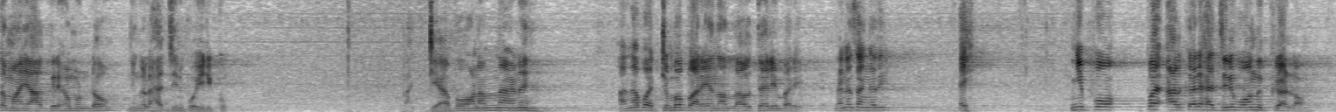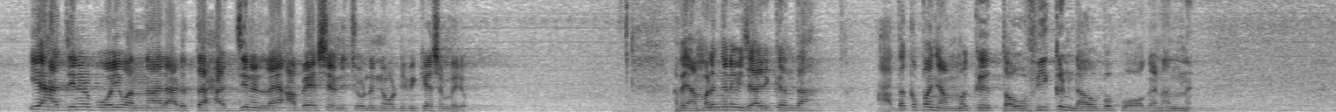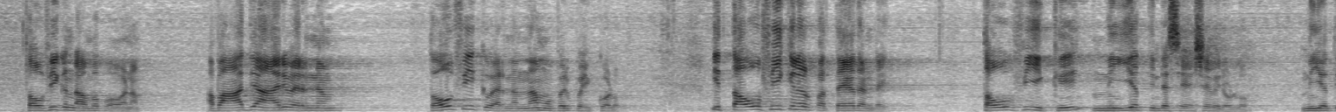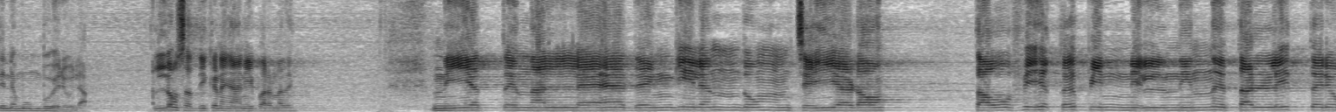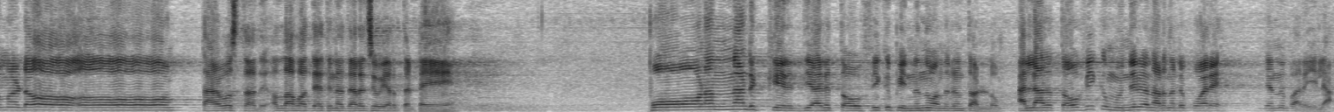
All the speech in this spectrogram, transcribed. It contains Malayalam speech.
ശക്തമായ ആഗ്രഹമുണ്ടോ? നിങ്ങൾ ഹജ്ജിന് പോയിരിക്കും. പറ്റിയാ പോണം എന്നാണ് എന്നാ പറ്റുമ്പോൾ പറയുന്ന അള്ളാഹുത്താലും പറയും. തന്നെ സംഗതി? ഏയ്. ഇനിയിപ്പോ ഇപ്പൊ ആൾക്കാർ ഹജ്ജിന് പോകാൻ നിൽക്കുകയല്ലോ ഈ ഹജ്ജിന് പോയി വന്നാൽ അടുത്ത ഹജ്ജിനുള്ള അപേക്ഷ എണിച്ചുകൊണ്ട് നോട്ടിഫിക്കേഷൻ വരും. അപ്പൊ നമ്മളിങ്ങനെ വിചാരിക്കുക എന്താ? അതൊക്കെ ഇപ്പൊ നമ്മക്ക് തൗഫീക്ക് ഉണ്ടാവുമ്പോൾ പോകണം എന്ന് തൗഫീക്ക് ഉണ്ടാവുമ്പോൾ പോകണം അപ്പൊ ആദ്യം ആര് വരണം? തൗഫീക്ക് വരണം. എന്നാ മൂപ്പര് പൊയ്ക്കോളും. ഈ തൗഫീക്കിന് ഒരു പ്രത്യേകത ഉണ്ട് തൗഫീക്ക് നീയത്തിന്റെ ശേഷമേ വരുള്ളൂ. നീയത്തിന്റെ മുമ്പ് വരൂല. എല്ലാം ശ്രദ്ധിക്കണേ ഞാൻ ഈ പറഞ്ഞത് നീയത്ത് നല്ലതെങ്കിലെന്തും ചെയ്യടോ. തൗഫീഖ് പിന്നിൽ നിന്ന് തള്ളിത്തരുമടോ. താഴ്വസ്താദ് അള്ളാഹു അദ്ദേഹത്തിന്റെ ദർജ ഉയർത്തട്ടെ. പോണെന്നണ്ട് കരുതിയാൽ തൗഫീക്ക് പിന്നെന്ന് വന്നിട്ടും തള്ളും. അല്ലാതെ തൗഫീക്ക് മുന്നിൽ നടന്നിട്ട് പോരെ എന്ന് പറയില്ല.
